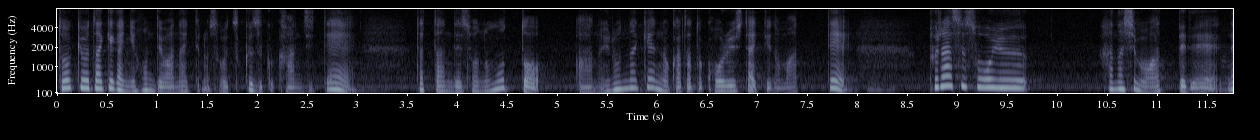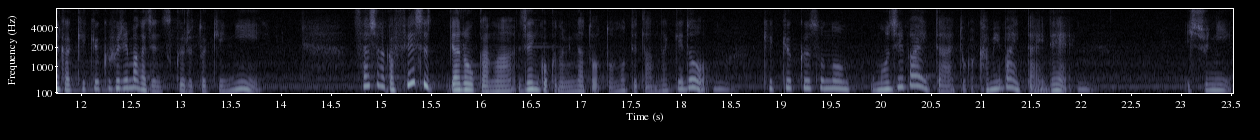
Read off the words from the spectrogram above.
東京だけが日本ではないっていうのをすごいつくづく感じてだったんでそのもっとあのいろんな県の方と交流したいっていうのもあってプラスそういう話もあってでなんか結局フリーマガジン作る時に最初なんかフェスやろうかな全国のみんなとと思ってたんだけどうん。結局その文字媒体とか紙媒体でうん一緒に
